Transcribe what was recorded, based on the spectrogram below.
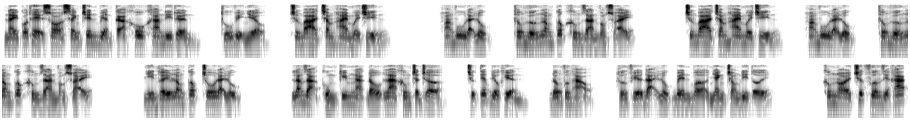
Này có thể so sánh trên biển cả khô khan đi thuyền, thú vị nhiều. Chương ba trăm hai mươi chín, hoang vu đại lục, thông hướng long cốc không gian vòng xoáy. Chương ba trăm hai mươi chín, hoang vu đại lục, thông hướng long cốc không gian vòng xoáy. Nhìn thấy long cốc chỗ đại lục, lăng dạ cùng kim ngạc đấu la không chần chờ, trực tiếp điều khiển, đông phương hảo, hướng phía đại lục bên bờ nhanh chóng đi tới không nói trước phương diện khác,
